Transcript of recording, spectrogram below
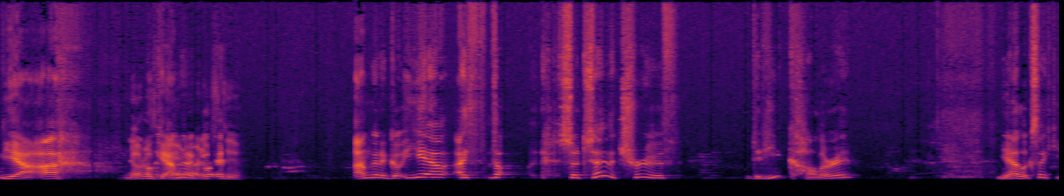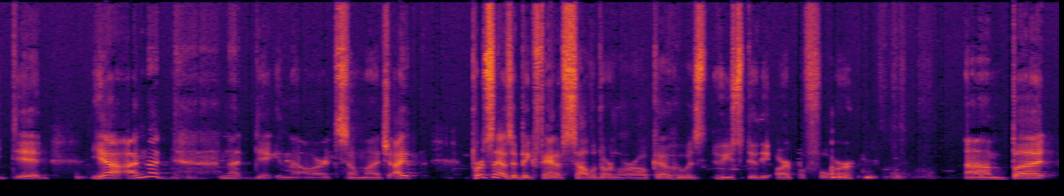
yeah, uh, Okay, I'm gonna go ahead too. I'm gonna go. Yeah, I. Th- so to tell you the truth, did he color it? Yeah, it looks like he did. Yeah, I'm not. I'm not digging the art so much. I personally, I was a big fan of Salvador Larroca, who was who used to do the art before. Um, but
